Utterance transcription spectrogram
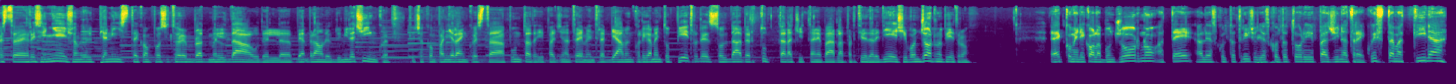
Questo è Resignation del pianista e compositore Brad Meldau del brano del 2005 che ci accompagnerà in questa puntata di pagina 3 mentre abbiamo in collegamento Pietro del Soldà per tutta la città ne parla a partire dalle 10. Buongiorno Pietro. Eccomi Nicola, buongiorno a te, alle ascoltatrici e agli ascoltatori di pagina 3. Questa mattina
